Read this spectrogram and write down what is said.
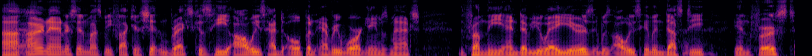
Uh, Yeah. Arn Anderson must be fucking shitting bricks because he always had to open every war games match from the NWA years. It was always him and Dusty in first.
